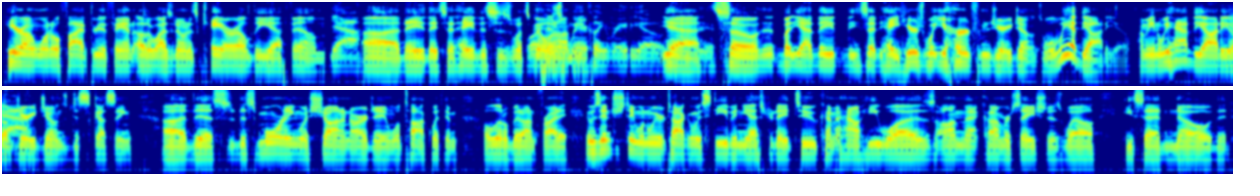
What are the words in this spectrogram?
here on 105 through the fan, otherwise known as KRLD FM. Yeah. Uh, they they said, "Hey, this is what's Or going on there." weekly radio. Yeah. interview. So, but yeah, they, they said, hey, here's what you heard from Jerry Jones. Well, we have the audio. I mean, we have the audio Yeah. of Jerry Jones discussing uh, this this morning with Shan and RJ, and we'll talk with him a little bit on Friday. It was interesting when we were talking with Stephen yesterday, too, kind of how he was on that conversation as well. He said no, that.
